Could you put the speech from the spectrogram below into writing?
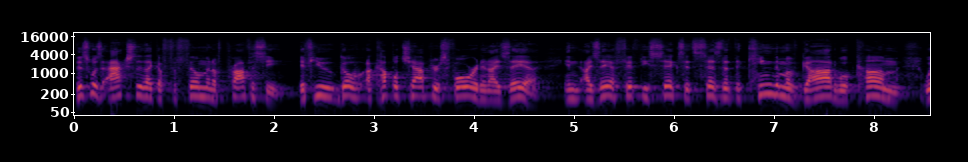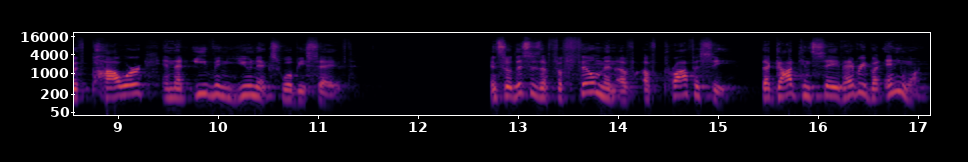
This was actually like a fulfillment of prophecy. If you go a couple chapters forward in Isaiah, in Isaiah 56, it says that the kingdom of God will come with power and that even eunuchs will be saved. And so this is a fulfillment of, of prophecy that God can save everybody, anyone.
